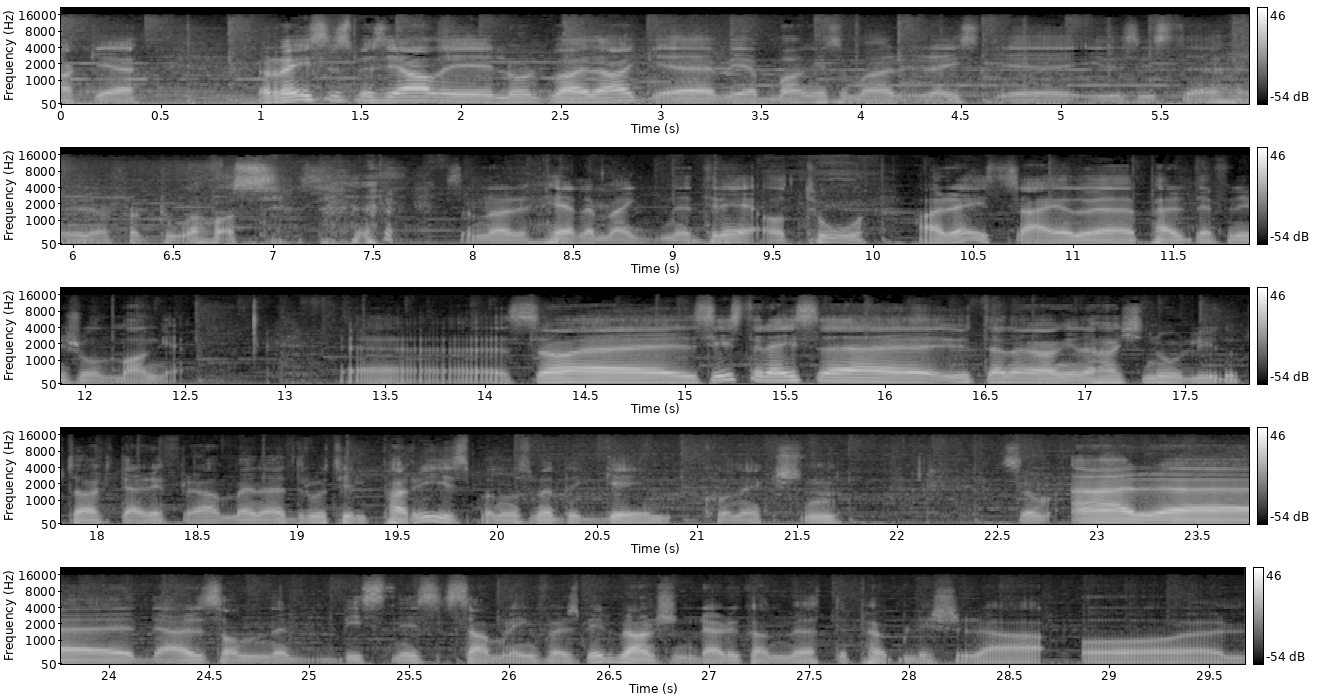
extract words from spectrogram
Tilbake. Reisespesial i Lolba i dag. Eh, vi er mange som har reist i, i det siste. I hvert fall to av oss. så når hele mengden er tre, og to har reist, så er det per definisjon mange. Eh, så eh, siste reise ut denne gangen. Jeg har ikke noe lydopptak derifra, men jeg dro til Paris på noe som heter Game Connection. Som er eh, Det er en sånn business-samling for spillbransjen, der du kan møte publishere og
